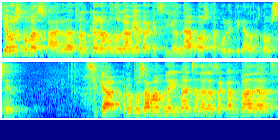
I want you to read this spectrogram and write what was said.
Llavors com es fa, allò de troncar la monogàmia perquè sigui una aposta política? Doncs no ho sé. Sí que proposàvem la imatge de les acampades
